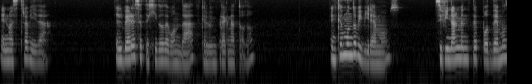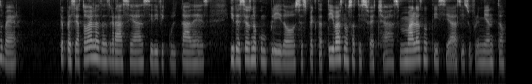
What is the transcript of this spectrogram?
en nuestra vida el ver ese tejido de bondad que lo impregna todo? ¿En qué mundo viviremos si finalmente podemos ver que pese a todas las desgracias y dificultades y deseos no cumplidos, expectativas no satisfechas, malas noticias y sufrimiento,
